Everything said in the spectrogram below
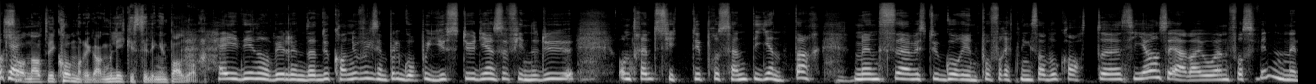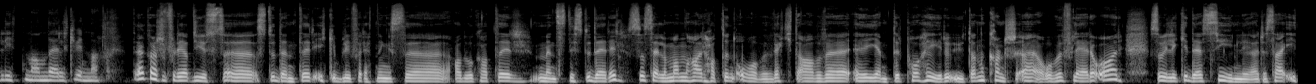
okay. sånn at vi kommer i gang med likestillingen på alvor. Heidi Nordby Lunde, du kan jo f.eks. gå på jusstudiet, så finner du omtrent 70% jenter. Mens eh, hvis du går inn på forretningsadvokatsida, så er det jo en forsvinnende liten andel kvinner. Det er kanskje fordi at jusstudenter ikke blir forretningsadvokater mens de studerer. Så selv om man har hatt en overvekt av eh, jenter på høyere utdanning kanskje eh, over flere år, så vil ikke det synliggjøre seg i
